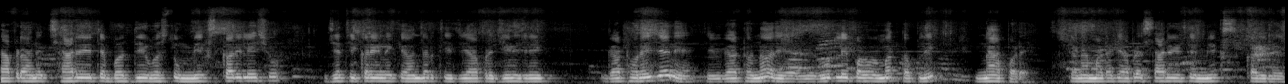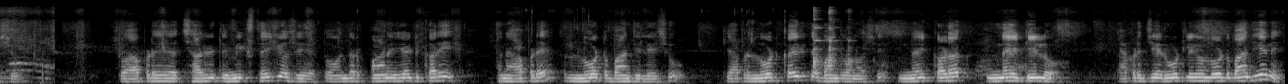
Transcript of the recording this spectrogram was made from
આપણે આને સારી રીતે બધી વસ્તુ મિક્સ કરી લઈશું. જેથી કરીને કે અંદરથી જે આપણે ઝીણી ઝીણી ગાંઠો રહી જાય ને, એવી ગાંઠો ન રહે અને રોટલી પણ તકલીફ ના પડે. તેના માટેથી આપણે સારી રીતે મિક્સ કરી લઈશું. તો આપણે સારી રીતે મિક્સ થઈ ગયો છે, તો અંદર પાણી એડ કરી અને આપણે લોટ બાંધી લઈશું. કે આપણે લોટ કઈ રીતે બાંધવાનો છે? નહીં કડક, નહીં ઢીલો. આપણે જે રોટલીનો લોટ બાંધીએ ને,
